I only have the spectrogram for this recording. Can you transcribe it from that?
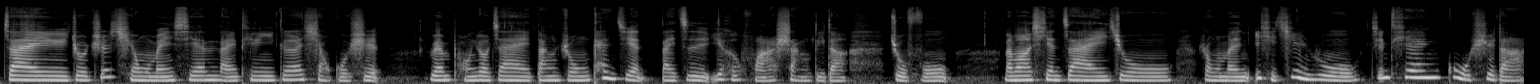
在这之前，我们先来听一个小故事，愿朋友在当中看见来自耶和华上帝的祝福。那么现在就让我们一起进入今天故事的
